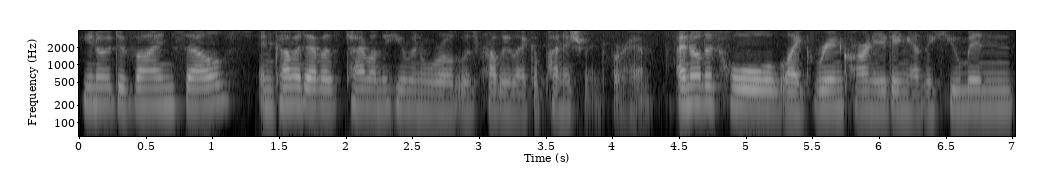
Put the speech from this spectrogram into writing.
you know, divine selves. And Kamadeva's time on the human world was probably like a punishment for him. I know this whole like reincarnating as a human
